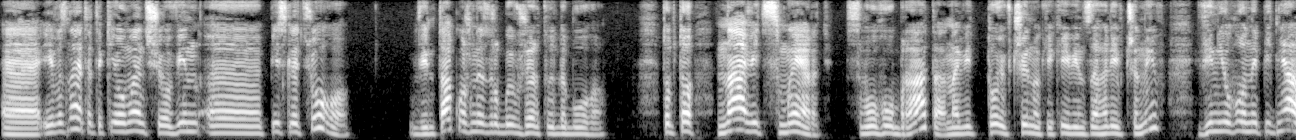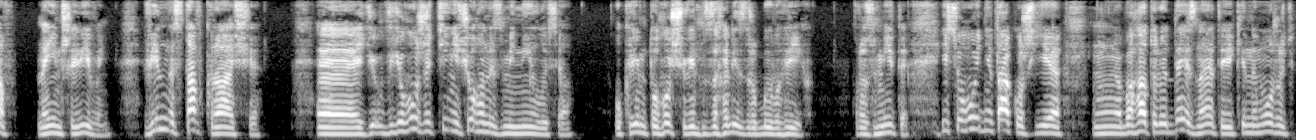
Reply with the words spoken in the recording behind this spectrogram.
Е, і ви знаєте такий момент, що він е, після цього він також не зробив жертву для Бога. Тобто навіть смерть свого брата, навіть той вчинок, який він взагалі вчинив, він його не підняв на інший рівень. Він не став краще. Е, в його житті нічого не змінилося, окрім того, що він взагалі зробив гріх. Розумієте? І сьогодні також є багато людей, знаєте, які не можуть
